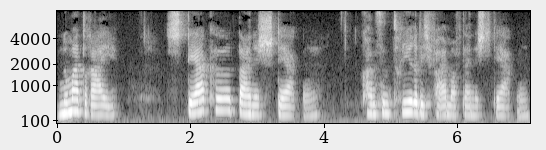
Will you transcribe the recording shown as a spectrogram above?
Nummer drei. Stärke deine Stärken. Konzentriere dich vor allem auf deine Stärken.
